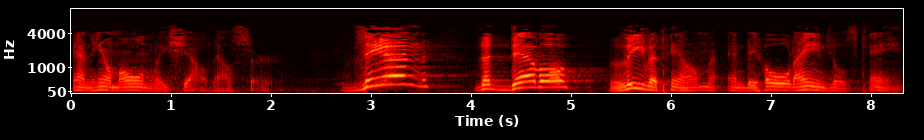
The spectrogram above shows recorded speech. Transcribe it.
and him only shalt thou serve. Then the devil leaveth him, and behold, angels came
